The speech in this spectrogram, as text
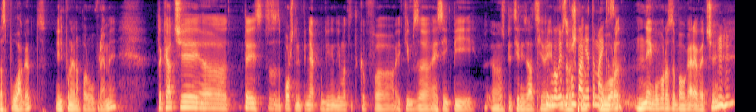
разполагат, или поне на първо време. Така че те са започнали при няколко години да имат и такъв екип за SAP специализация. Ти говориш за компанията Майка. Говоря, не, говоря за България вече. Mm-hmm.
